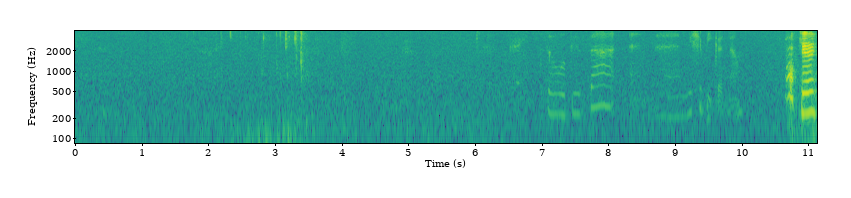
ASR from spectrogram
Where's this? Alright, so we'll do that, and then we should be good now. Okay.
